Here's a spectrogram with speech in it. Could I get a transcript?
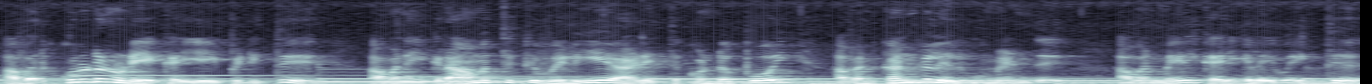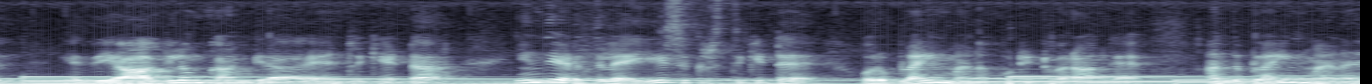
அவர் குருடனுடைய கையை பிடித்து அவனை கிராமத்துக்கு வெளியே அழைத்து கொண்டு போய் அவன் கண்களில் உமிழ்ந்து அவன் மேல் கைகளை வைத்து எதையாகிலும் காண்கிறாயா? என்று கேட்டார். இந்த இடத்துல இயேசு கிறிஸ்து கிட்ட ஒரு பிளைண்ட் மேனை கூட்டிட்டு வராங்க. அந்த பிளைண்ட் மேனை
